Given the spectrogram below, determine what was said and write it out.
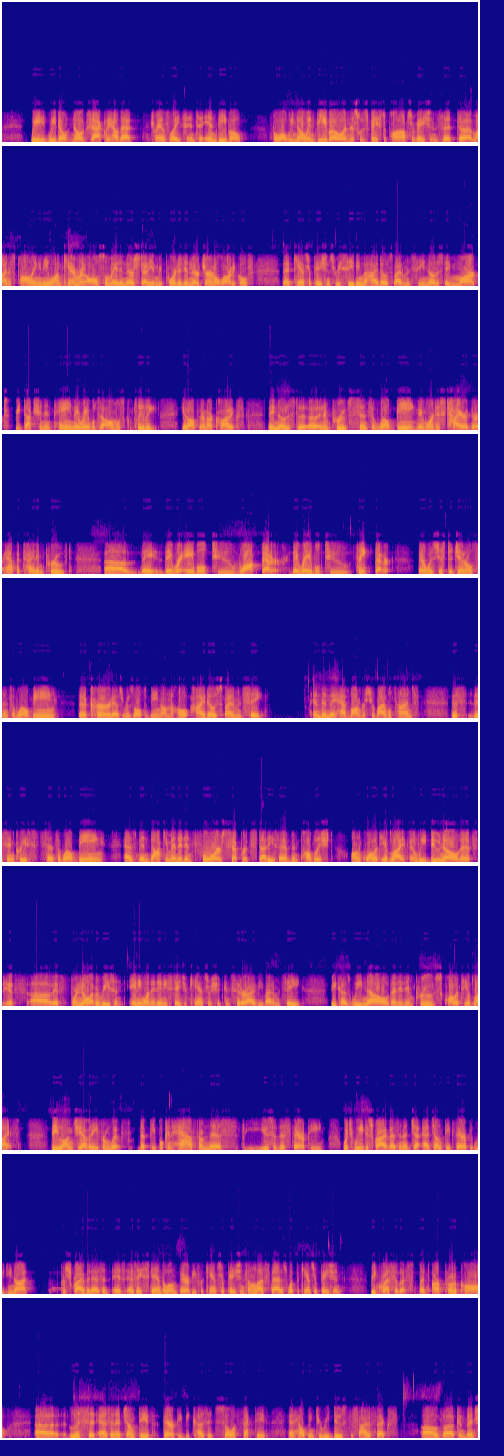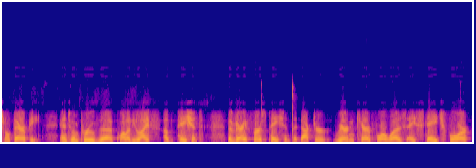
We we don't know exactly how that translates into in vivo, but what we know in vivo, and this was based upon observations that uh, Linus Pauling and Ewan Cameron also made in their study and reported in their journal articles, that cancer patients receiving the high dose vitamin C noticed a marked reduction in pain. They were able to almost completely get off their narcotics. They noticed a, a, an improved sense of well-being. They weren't as tired. Their appetite improved. Uh, they they were able to walk better. They were able to think better. There was just a general sense of well-being that occurred as a result of being on the ho- high-dose vitamin C. And then they had longer survival times. This this increased sense of well-being has been documented in four separate studies that have been published on quality of life. And we do know that if, if, uh, if for no other reason, anyone at any stage of cancer should consider IV vitamin C because we know that it improves quality of life. The longevity from which, that people can have from this use of this therapy, which we describe as an adju- adjunctive therapy, we do not prescribe it as, an, as, as a standalone therapy for cancer patients unless that is what the cancer patient requests of us. But our protocol uh, lists it as an adjunctive therapy because it's so effective at helping to reduce the side effects of uh, conventional therapy and to improve the quality life of the patient. The very first patient that Dr. Riordan cared for was a stage four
